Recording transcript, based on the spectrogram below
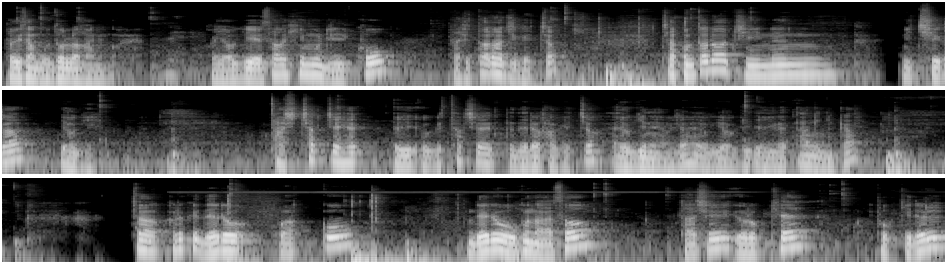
더 이상 못 올라가는 거예요. 네. 그럼 여기에서 힘을 잃고 다시 떨어지겠죠? 자 그럼 떨어지는 위치가 여기. 다시 착지해 여기, 여기 착지할 때 내려가겠죠? 아, 여기네요, 그죠? 여기 여기 여기가 땅이니까. 자 그렇게 내려왔고 내려오고 나서 다시 이렇게 복귀를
